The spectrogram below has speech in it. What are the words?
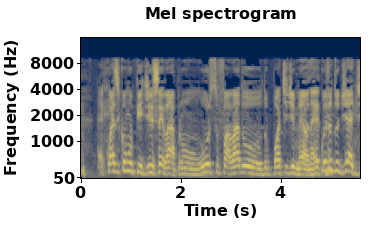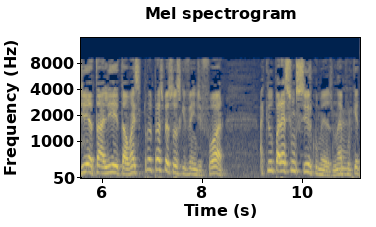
é quase como pedir, sei lá, para um urso falar do, do pote de mel, né? É coisa do dia a dia, tá ali e tal. Mas para as pessoas que vêm de fora, aquilo parece um circo mesmo, né? É. Porque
